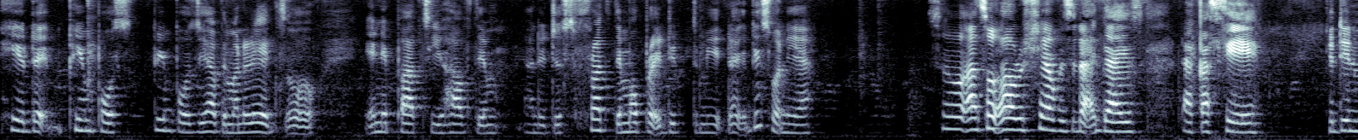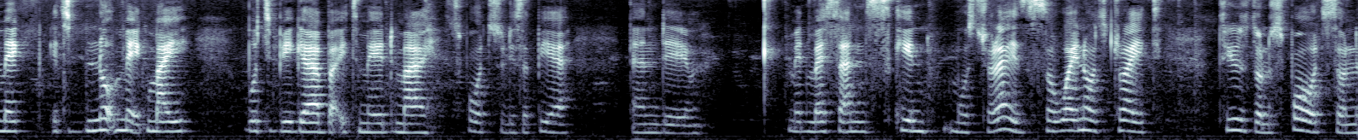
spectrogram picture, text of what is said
here the pimples pimples you have them on the legs or any part you have them and it just flat them up like did to me like this one here. So I thought I will share with that guys. Like I say it didn't make it not make my booty bigger but it made my spots to disappear and um, made my son's skin moisturized so why not try it used on spots on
